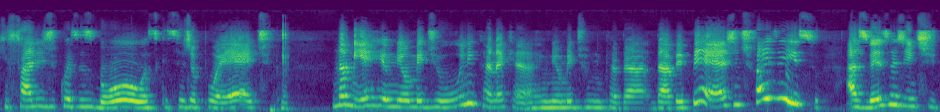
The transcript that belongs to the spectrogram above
que fale de coisas boas, que seja poética. Na minha reunião mediúnica, né, que é a reunião mediúnica da, da ABPE, a gente faz isso. Às vezes a gente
